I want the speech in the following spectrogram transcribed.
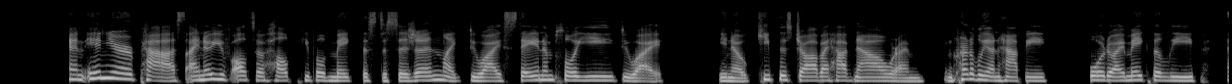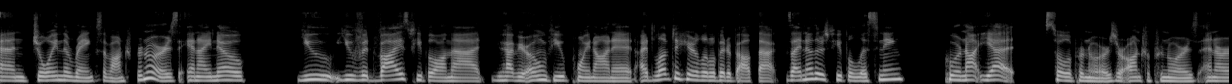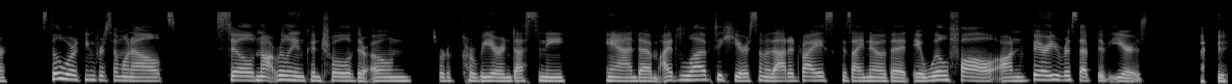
And in your past, I know you've also helped people make this decision like, do I stay an employee? Do I, you know, keep this job I have now where I'm incredibly unhappy? or do I make the leap and join the ranks of entrepreneurs? And I know you you've advised people on that. You have your own viewpoint on it. I'd love to hear a little bit about that because I know there's people listening who are not yet solopreneurs or entrepreneurs and are still working for someone else, still not really in control of their own sort of career and destiny. And um, I'd love to hear some of that advice because I know that it will fall on very receptive ears.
